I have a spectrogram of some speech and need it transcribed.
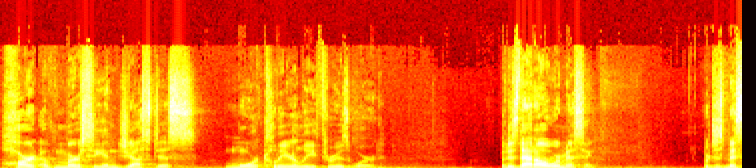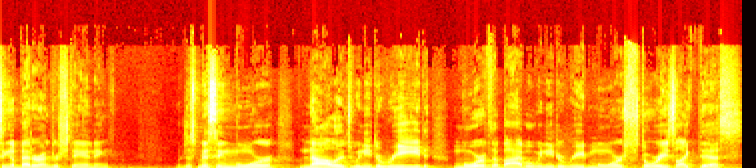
heart of mercy and justice more clearly through his word. But is that all we're missing? We're just missing a better understanding we're just missing more knowledge. We need to read more of the Bible. We need to read more stories like this,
